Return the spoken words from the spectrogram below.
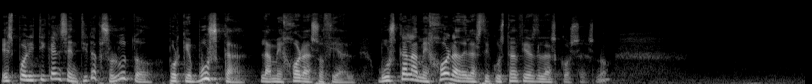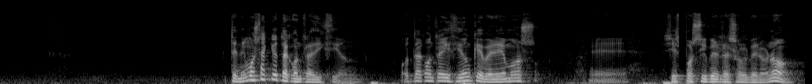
es política en sentido absoluto, porque busca la mejora social, busca la mejora de las circunstancias de las cosas. ¿no? Tenemos aquí otra contradicción, otra contradicción que veremos eh, si es posible resolver o no.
